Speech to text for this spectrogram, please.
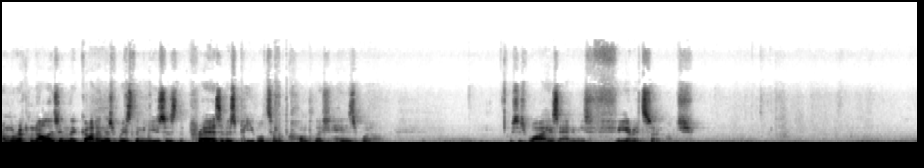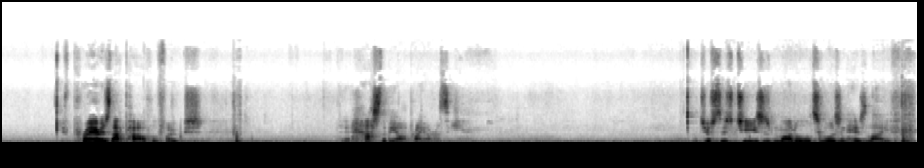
And we're acknowledging that God, in His wisdom, uses the prayers of His people to accomplish His will, which is why His enemies fear it so much. If prayer is that powerful, folks, then it has to be our priority. Just as Jesus modeled to us in His life,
